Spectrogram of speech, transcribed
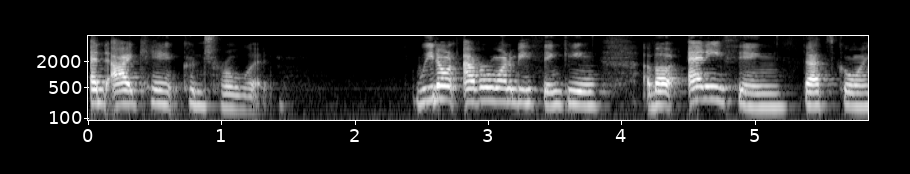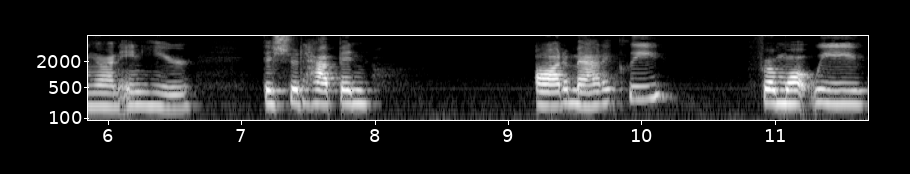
and I can't control it. We don't ever want to be thinking about anything that's going on in here. This should happen automatically from what we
